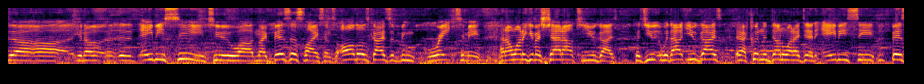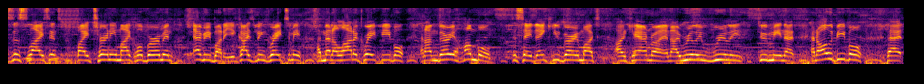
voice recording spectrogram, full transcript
the, uh, you know, uh, ABC to uh, my business license. All those guys have been great to me, and I want to give a shout out to you guys because you, without you guys, I couldn't have done what I did. ABC, business license, my attorney Michael Berman, everybody. You guys have been great to me. I met a lot of great people, and I'm very humbled to say thank you very much on camera, and I really, really do mean that. And all the people that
